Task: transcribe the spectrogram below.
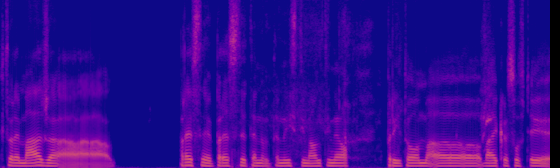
ktoré máš a presne, presne ten, ten istý mantinel pri tom uh, Microsofte je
